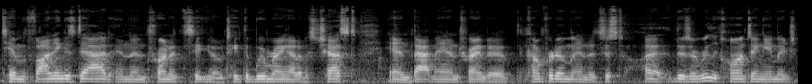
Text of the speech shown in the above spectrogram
Tim finding his dad and then trying to t- you know take the boomerang out of his chest and Batman trying to comfort him. And it's just uh, there's a really haunting image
